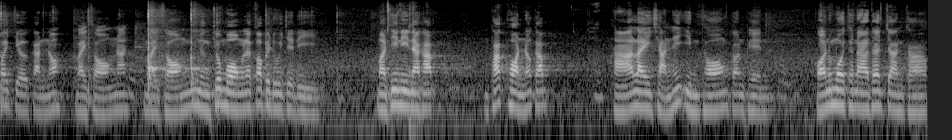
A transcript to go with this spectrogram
ค่อยเจอกันเนาะบ่ายสองนะบ่ายสองหนึ่งชั่วโมงแล้วก็ไปดูเจดีย์มาที่นี่นะครับ พักผ่อนเนาะครับ หาอะไรฉันให้อิ่มท้องตอนเพลนขออนุโมทนาท่านอาจารย์ครับ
